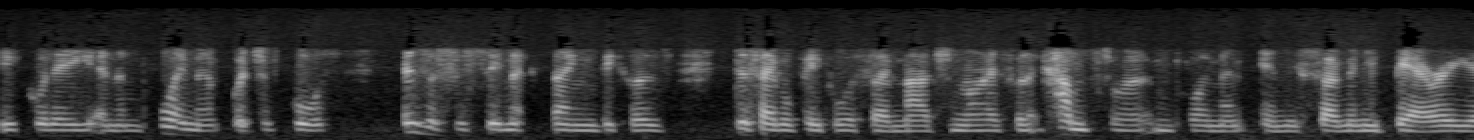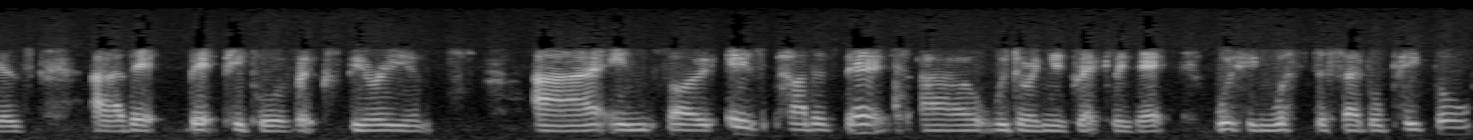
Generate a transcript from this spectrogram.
equity and employment, which of course is a systemic thing because disabled people are so marginalised when it comes to employment, and there's so many barriers uh, that that people have experienced. Uh, and so, as part of that, uh, we're doing exactly that, working with disabled people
